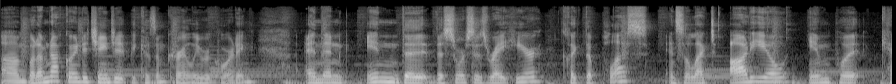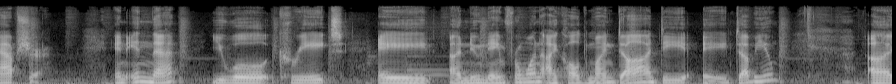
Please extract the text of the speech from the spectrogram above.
um, but I'm not going to change it because I'm currently recording. And then in the, the sources right here, click the plus and select audio input capture. And in that, you will create a, a new name for one. I called mine DAW, D-A-W. Uh,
